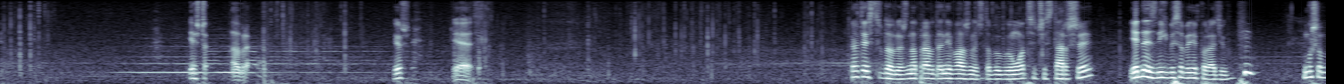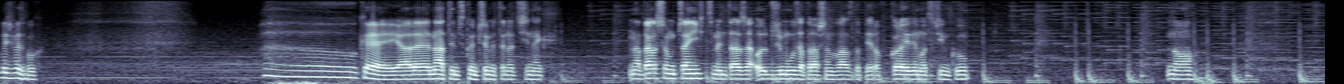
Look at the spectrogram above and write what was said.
Jeszcze, dobra. Już? Jest. Ale to jest cudowne, że naprawdę nieważne, czy to byłby młodszy, czy starszy, jeden z nich by sobie nie poradził. Muszą być we dwóch. Okej, ale na tym skończymy ten odcinek. Na dalszą część cmentarza Olbrzymu zapraszam was dopiero w kolejnym odcinku. No.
